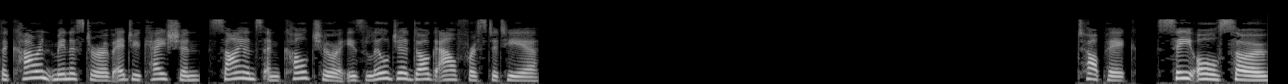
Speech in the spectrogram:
The current Minister of Education, Science and Culture is Lilja Dögg Alfreðsdóttir. Topic See also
